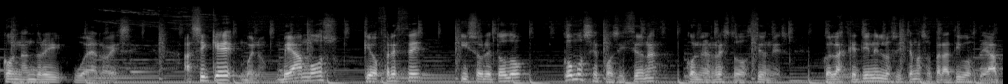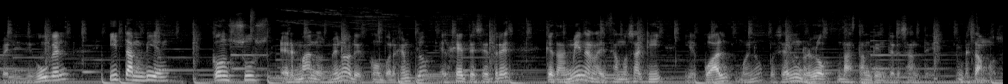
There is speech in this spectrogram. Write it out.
con Android Wear OS. Así que, bueno, veamos qué ofrece y sobre todo cómo se posiciona con el resto de opciones, con las que tienen los sistemas operativos de Apple y de Google y también con sus hermanos menores, como por ejemplo el GTS 3 que también analizamos aquí y el cual, bueno, pues era un reloj bastante interesante. Empezamos.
